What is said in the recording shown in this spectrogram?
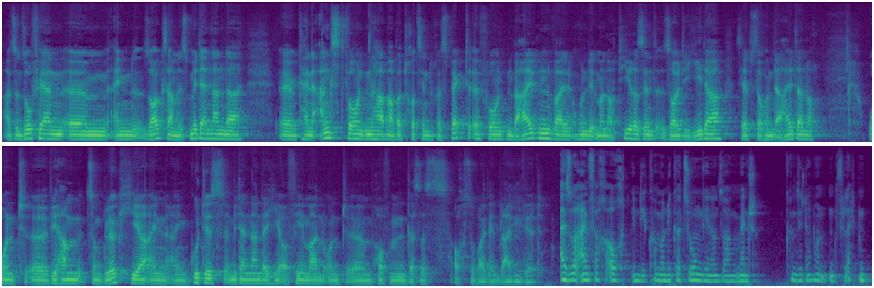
Also insofern ähm, ein sorgsames Miteinander keine Angst vor Hunden haben, aber trotzdem Respekt äh, vor Hunden behalten, weil Hunde immer noch Tiere sind, sollte jeder, selbst der Hundehalter noch. Und äh, wir haben zum Glück hier ein, ein gutes Miteinander hier auf Fehmarn und äh, hoffen, dass es auch so weiterhin bleiben wird. Also einfach auch in die Kommunikation gehen und sagen, Mensch, können Sie den Hunden vielleicht ein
